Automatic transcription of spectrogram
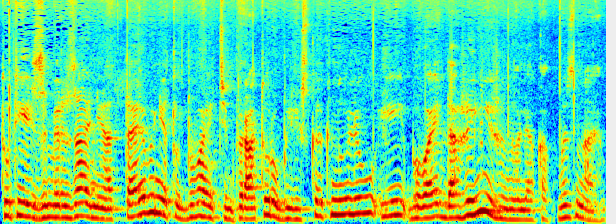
Тут есть замерзание, оттаивание, тут бывает температура близкая к нулю, и бывает даже и ниже нуля, как мы знаем.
